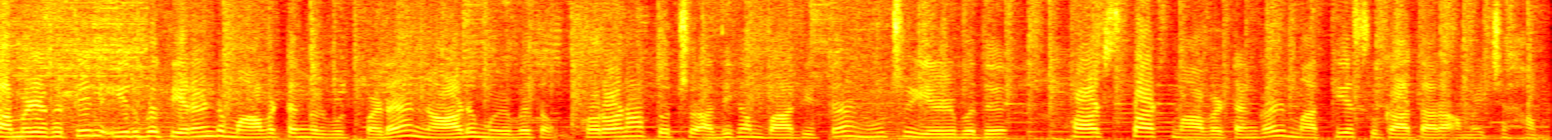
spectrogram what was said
தமிழகத்தில் இருபத்தி இரண்டு மாவட்டங்கள் உட்பட நாடு முழுவதும் கொரோனா தொற்று அதிகம் பாதித்த நூற்று எழுபது ஹாட்ஸ்பாட் மாவட்டங்கள் மத்திய சுகாதார அமைச்சகம்.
